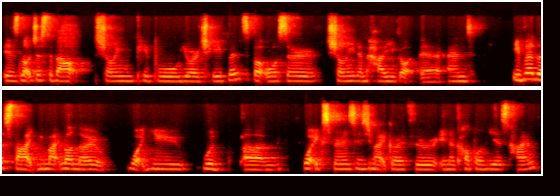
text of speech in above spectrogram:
is not just about showing people your achievements, but also showing them how you got there. And even at the start, you might not know what you would, um, what experiences you might go through in a couple of years' time.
